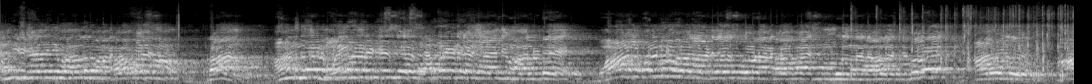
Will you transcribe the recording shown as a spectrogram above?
అన్ని షాదీ మహల్లో మనకు అవకాశం రాదు. అందుకని మైనారిటీస్ సపరేట్గా షాదీ మహల్ అంటే వాళ్ళ పనులు వాళ్ళు చేసుకోవడానికి అవకాశం ఉంటుందని ఆలోచించుకొని ఆ రోజు ఆ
